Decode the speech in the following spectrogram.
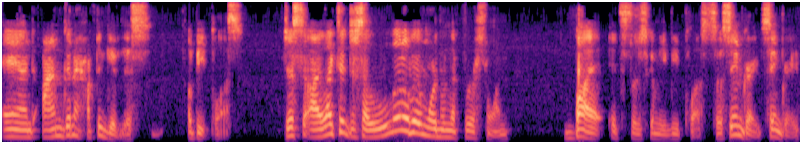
and I'm gonna have to give this a B plus. Just I liked it just a little bit more than the first one, but it's just gonna be B plus. So same grade, same grade.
